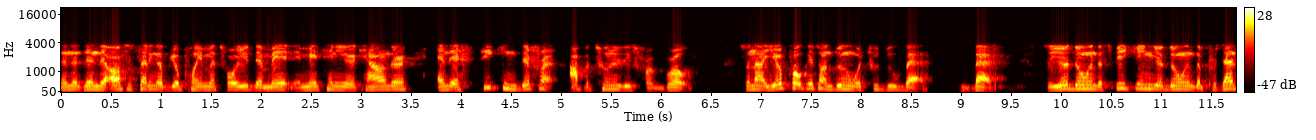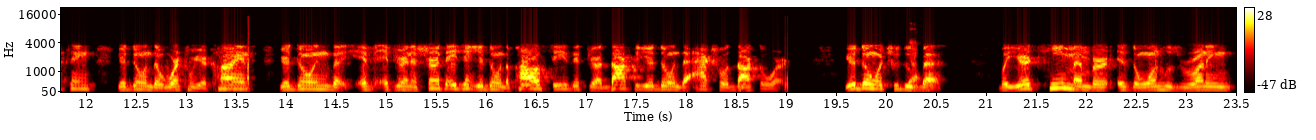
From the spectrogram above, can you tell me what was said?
Then, then they're also setting up your appointments for you. They're maintaining your calendar and they're seeking different opportunities for growth. So now you're focused on doing what you do best. Best. So you're doing the speaking, you're doing the presenting, you're doing the working with your clients, you're doing the if, if you're an insurance agent, you're doing the policies. If you're a doctor, you're doing the actual doctor work. You're doing what you do yeah. best. But your team member is the one who's running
